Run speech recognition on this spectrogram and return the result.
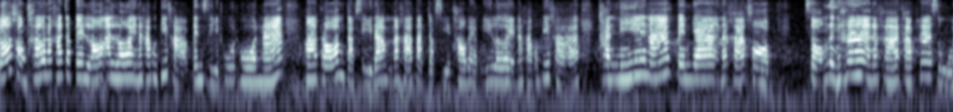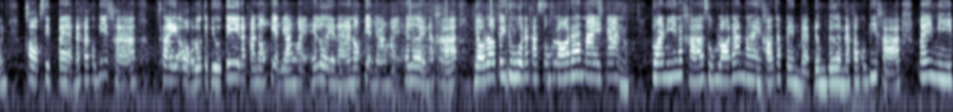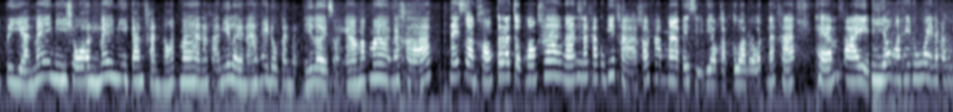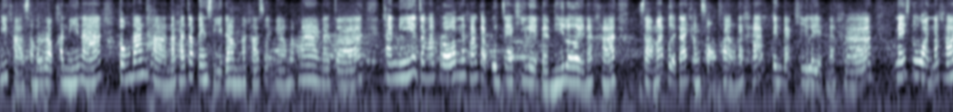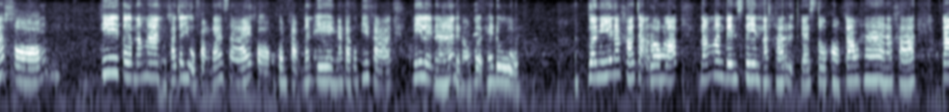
ล้อของเขานะคะจะเป็นล้ออัลลอยนะคะคุณพี่ขาเป็นสีทูโทนนะ มาพร้อมกับสีดำนะคะ ตัดกับสีเทาแบบนี้เลยนะคะคุณพี่ขาคันนี้นะเป็นยางนะคะขอบ 215 นะคะทับ50 ขอบ 18 นะคะ คุณพี่ขาใครออกรถกับบิวตี้นะคะ น้องเปลี่ยนยางใหม่ให้เลยนะ น้องเปลี่ยนยางใหม่ให้เลยนะคะ เดี๋ยวเราไปดูนะคะซุ้มล้อด้านในกัน ตัวนี้นะคะซุ้มล้อด้านในเขาจะเป็นแบบเดิมๆนะคะ คุณพี่ขาไม่มีเปลี่ยนไม่มีชน ไม่มีการขันน็อตมานะคะ นี่เลยนะ ให้ดูกันแบบนี้เลยสวยงามมากๆนะคะ ในส่วนของกระจกมองข้างนั้นนะคะ คุณพี่ขาเขาทำมาเป็นสีเดียวกับตัวรถนะคะ แถมไฟมีย่องมาให้ด้วยนะคะคุณพี่ขาสำหรับคันนี้นะ ตรงด้านฐานนะคะจะเป็นสีดำนะคะ สวยงามมากๆนะจ๊ะคันนี้จะมาพร้อมนะคะ กับกุญแจคีเลสแบบนี้เลยนะคะ สามารถเปิดได้ทั้งสองฝั่งนะคะ เป็นแบบคีเลสนะคะ ในส่วนนะคะของที่เติมน้ำมันเขาจะอยู่ฝั่งด้านซ้ายของคนขับนั่นเองนะคะคุณพี่ขานี่เลยนะ เดี๋ยวน้องเปิดให้ดู ตัวนี้นะคะจะรองรับน้ำมันเบนซินนะคะ หรือแก๊สโซฮอล์95 นะคะ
